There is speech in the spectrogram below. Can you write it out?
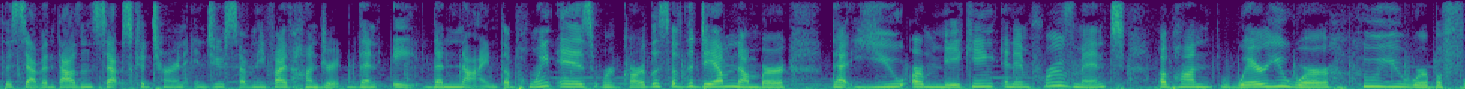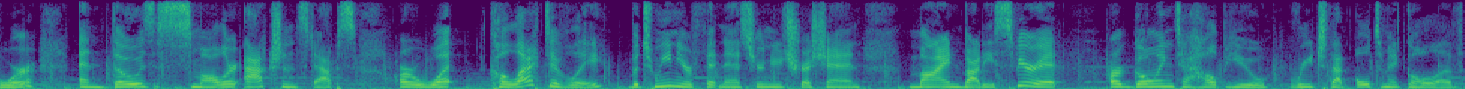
the 7,000 steps could turn into 7,500, then eight, then nine. The point is, regardless of the damn number, that you are making an improvement upon where you were, who you were before. And those smaller action steps are what collectively, between your fitness, your nutrition, mind, body, spirit, are going to help you reach that ultimate goal of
